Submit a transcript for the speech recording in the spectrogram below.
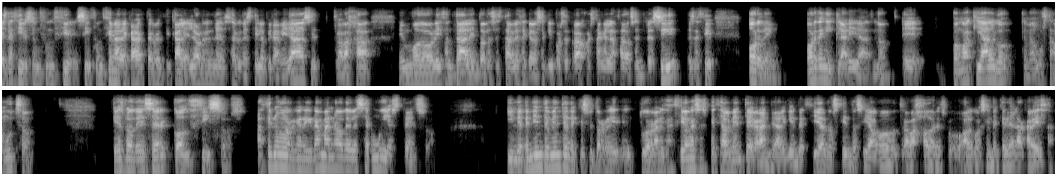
es decir, si, funciona de carácter vertical, el orden debe ser de estilo piramidal. Si trabaja en modo horizontal, entonces establece que los equipos de trabajo están enlazados entre sí. Es decir, orden, orden y claridad. ¿no? Eh, pongo aquí algo que me gusta mucho, que es lo de ser concisos. Hacer un organigrama no debe ser muy extenso independientemente de que tu, organización es especialmente grande. Alguien decía 200 y algo trabajadores o algo así me quedé en la cabeza.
